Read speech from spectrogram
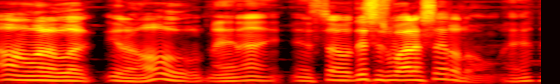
I don't want to look, you know, old man. I, and so this is what I settled on, man.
